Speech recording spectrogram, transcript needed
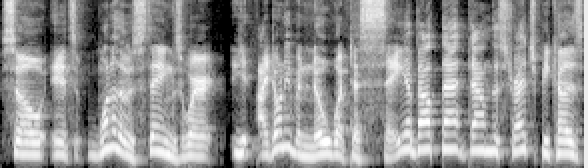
So it's one of those things where I don't even know what to say about that down the stretch because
